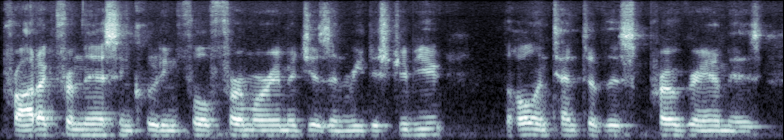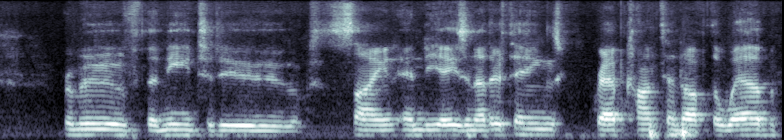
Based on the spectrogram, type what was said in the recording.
product from this, including full firmware images and redistribute. The whole intent of this program is remove the need to do sign NDAs and other things, grab content off the web,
